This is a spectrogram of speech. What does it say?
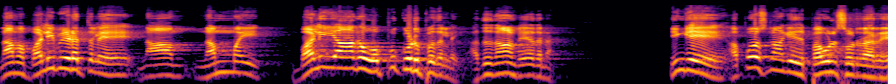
நாம் பலிபீடத்தில் நாம் நம்மை பலியாக ஒப்பு கொடுப்பதில்லை. அதுதான் வேதனை. இங்கே அப்போஸ் நாகி பவுல் சொல்கிறாரு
